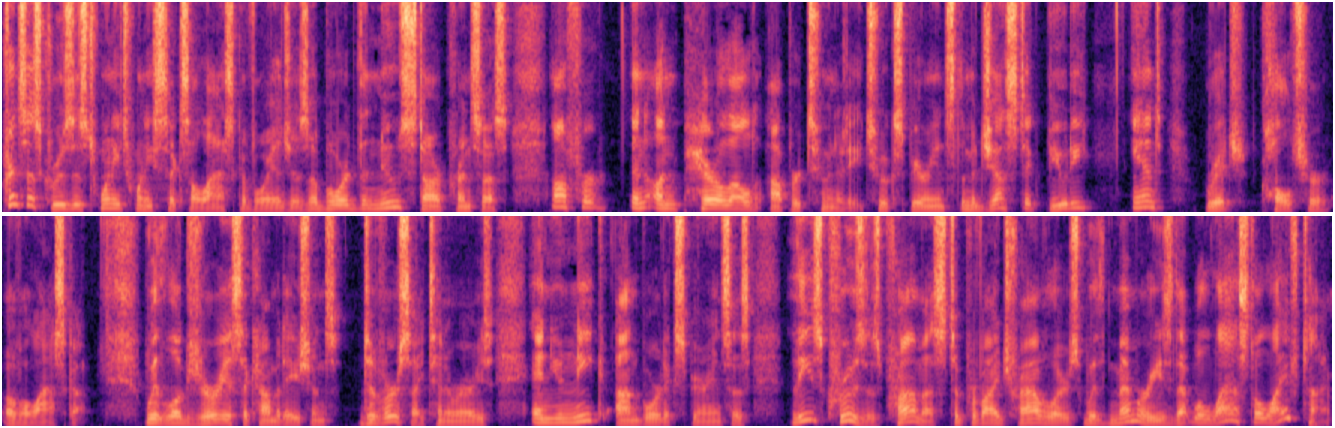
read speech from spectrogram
Princess Cruises 2026 Alaska voyages aboard the new Star Princess offer an unparalleled opportunity to experience the majestic beauty and rich culture of Alaska. With luxurious accommodations, diverse itineraries, and unique onboard experiences, these cruises promise to provide travelers with memories that will last a lifetime.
